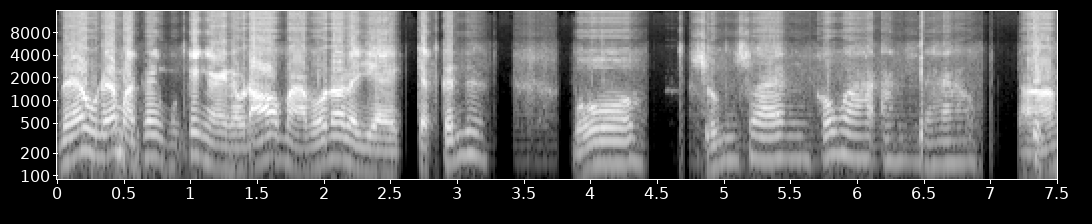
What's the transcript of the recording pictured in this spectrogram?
nếu nếu mà cái cái ngày nào đó mà bố nói là về chật kính bố xuân xoan có hoa anh đào. Đó.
